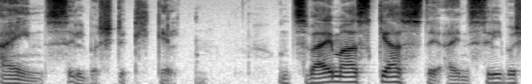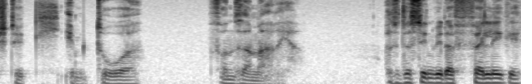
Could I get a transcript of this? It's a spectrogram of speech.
ein Silberstück gelten und zwei Maß Gerste ein Silberstück im Tor von Samaria. Also das sind wieder völlige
